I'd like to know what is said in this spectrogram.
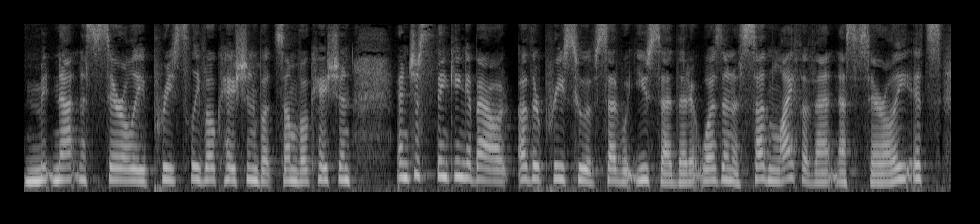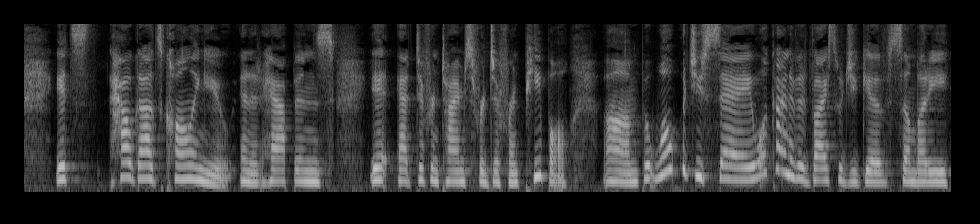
not necessarily priestly vocation, but some vocation. And just thinking about other priests who have said what you said, that it wasn't a sudden life event necessarily. It's, it's how God's calling you, and it happens at different times for different people. Um, but what would you say? What kind of advice would you give somebody,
